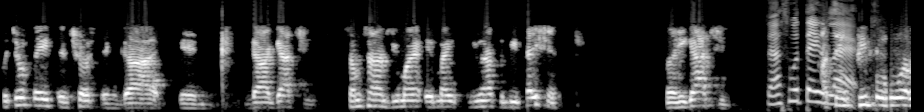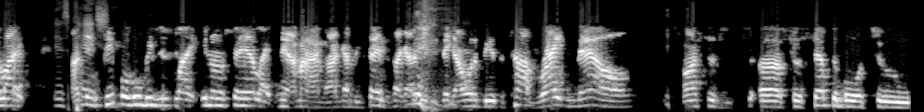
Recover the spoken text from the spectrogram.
Put your faith and trust in God and God got you. Sometimes you might it might you have to be patient, but he got you. That's what they I lack. think people who are like I think people who be just like, you know what I'm saying? Like, nah, nah, nah I gotta be famous. I gotta be big. I want to be at the top. Right now, are sus- uh, susceptible to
